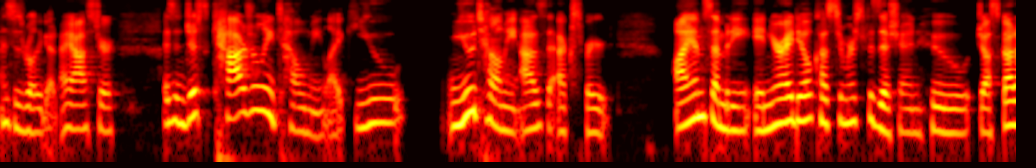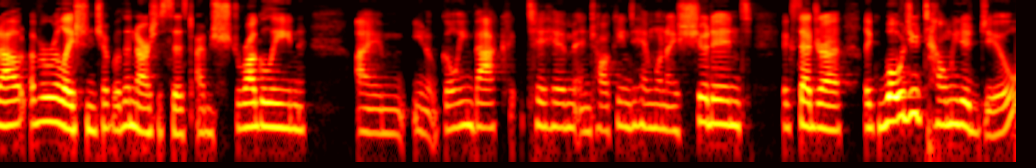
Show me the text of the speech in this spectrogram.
this is really good i asked her I said, just casually tell me, like you, you tell me as the expert, I am somebody in your ideal customer's position who just got out of a relationship with a narcissist. I'm struggling. I'm, you know, going back to him and talking to him when I shouldn't, etc. Like, what would you tell me to do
